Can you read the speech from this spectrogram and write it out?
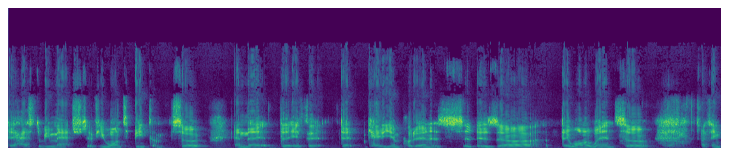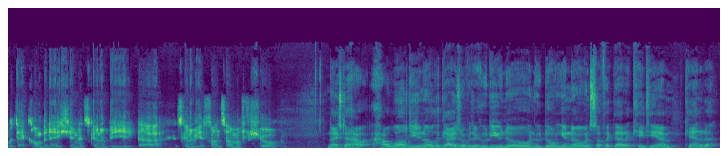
it has to be matched if you want to beat them. So, and the the effort that KDM put in is is uh, they want to win. So, I think with that combination, it's going to be uh, it's going to be a fun summer for sure. Nice. Now, how how well do you know the guys over there? Who do you know and who don't you know and stuff like that at KTM Canada?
